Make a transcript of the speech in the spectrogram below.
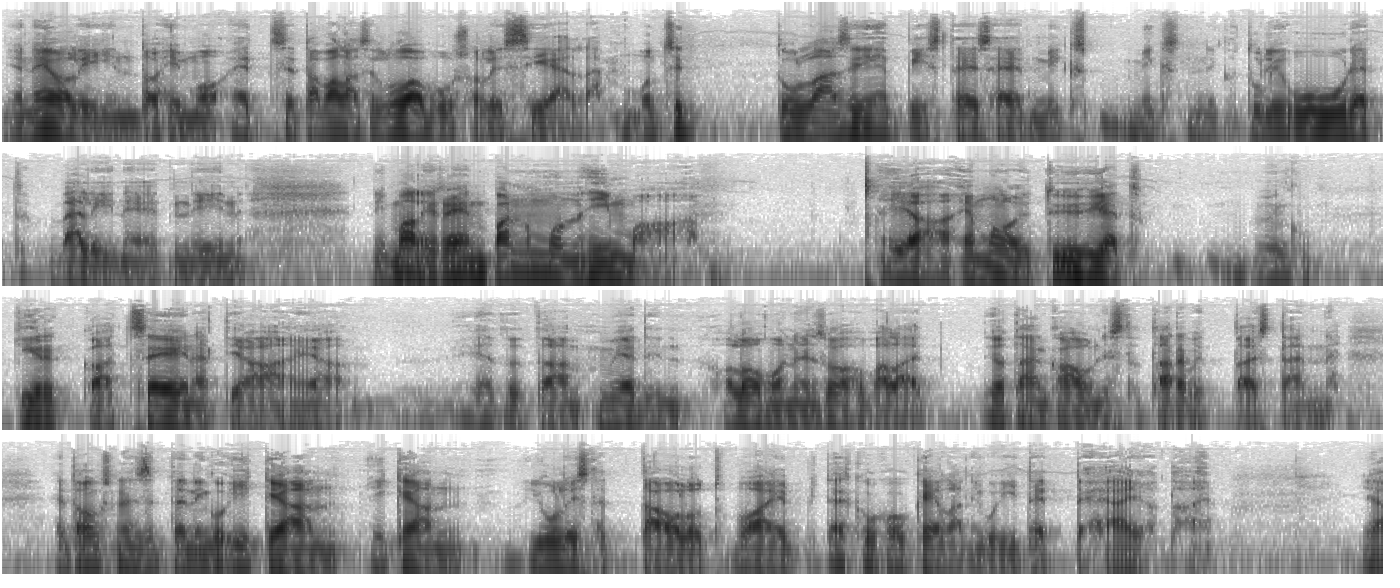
ja ne oli intohimo, että se tavallaan se luovuus oli siellä. Mutta sitten tullaan siihen pisteeseen, että miksi, miksi niin tuli uudet välineet, niin, niin mä olin rempannut mun himaa. Ja, ja mulla oli tyhjät niin kirkkaat seinät ja, ja, ja tota, mietin olohuoneen sohvalla, että jotain kaunista tarvittaisiin tänne. Että onko ne sitten niin Ikean, Ikean julistetaolut vai pitäisikö kokeilla niin itse tehdä jotain. Ja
